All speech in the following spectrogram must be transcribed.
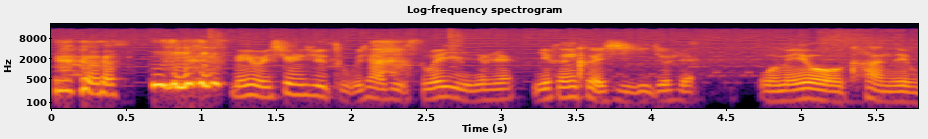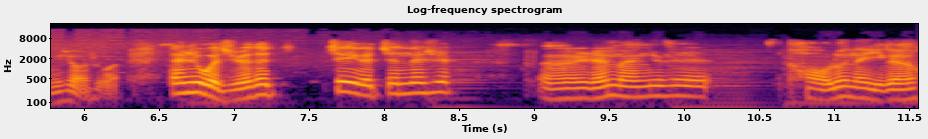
没有兴趣读下去，所以就是也很可惜，就是我没有看这部小说。但是我觉得这个真的是，嗯、人们就是讨论的一个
